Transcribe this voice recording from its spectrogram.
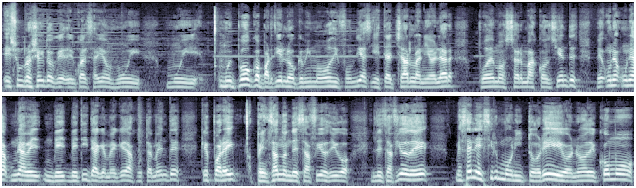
es, un proyecto que, del cual sabíamos muy, muy, muy poco a partir de lo que mismo vos difundías y esta charla ni hablar podemos ser más conscientes. Una, una, una betita que me queda justamente, que es por ahí, pensando en desafíos, digo, el desafío de me sale decir monitoreo, ¿no? De cómo,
